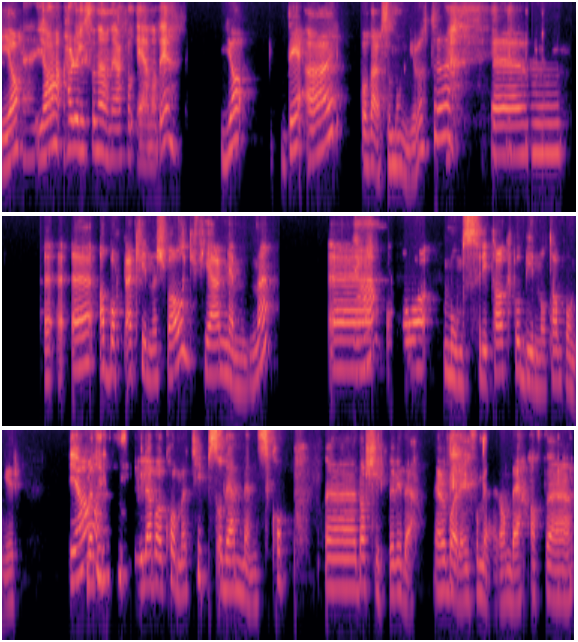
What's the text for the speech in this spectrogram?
Ja. Eh, ja. Har du lyst til å nevne i hvert fall én av de? Ja, det er Og det er jo så mange, vet du. Um, uh, uh, uh, abort er kvinners valg. Fjern nemndene. Eh, Ja. Og momsfritak på bind og tamponger. Ja. Men til det siste vil jeg bare komme med et tips, og det er menskopp. Eh, da slipper vi det. Jeg vil bare informere om det. At eh,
